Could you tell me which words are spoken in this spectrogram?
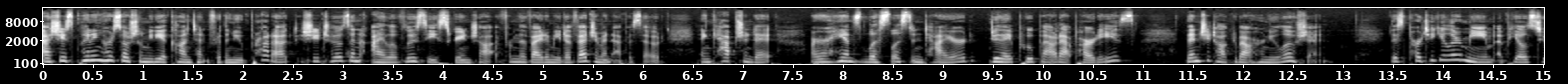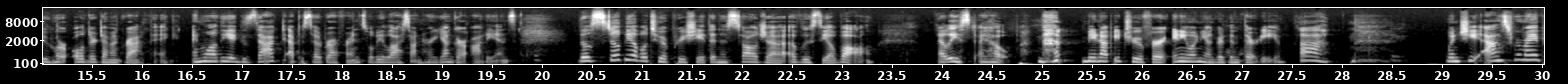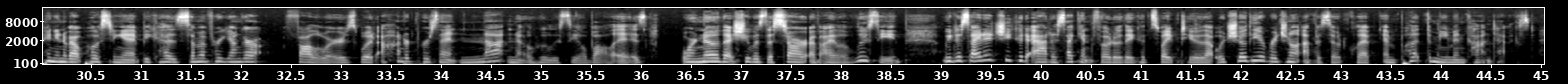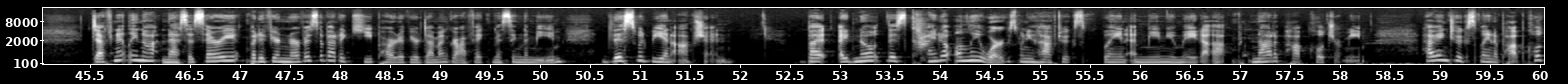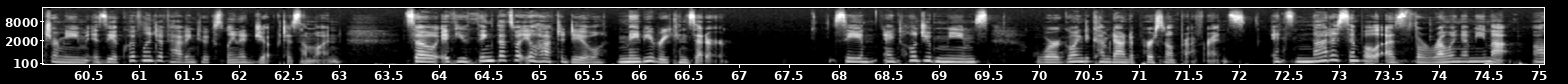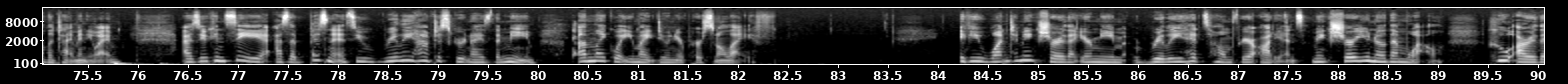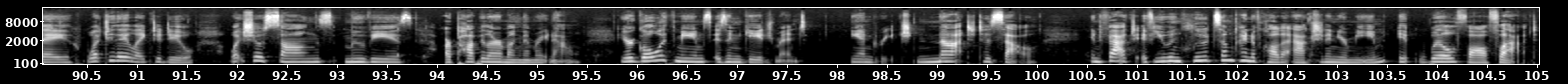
As she's planning her social media content for the new product, she chose an I Love Lucy screenshot from the Vitameatavegamin episode and captioned it Are your hands listless and tired? Do they poop out at parties? Then she talked about her new lotion. This particular meme appeals to her older demographic, and while the exact episode reference will be lost on her younger audience, they'll still be able to appreciate the nostalgia of Lucille Ball. At least I hope. That may not be true for anyone younger than 30. Ah. When she asked for my opinion about posting it because some of her younger followers would 100% not know who Lucille Ball is or know that she was the star of I Love Lucy, we decided she could add a second photo they could swipe to that would show the original episode clip and put the meme in context. Definitely not necessary, but if you're nervous about a key part of your demographic missing the meme, this would be an option. But I'd note this kind of only works when you have to explain a meme you made up, not a pop culture meme. Having to explain a pop culture meme is the equivalent of having to explain a joke to someone. So if you think that's what you'll have to do, maybe reconsider. See, I told you memes were going to come down to personal preference. It's not as simple as throwing a meme up, all the time anyway. As you can see, as a business, you really have to scrutinize the meme, unlike what you might do in your personal life. If you want to make sure that your meme really hits home for your audience, make sure you know them well. Who are they? What do they like to do? What shows, songs, movies are popular among them right now? Your goal with memes is engagement and reach, not to sell. In fact, if you include some kind of call to action in your meme, it will fall flat.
